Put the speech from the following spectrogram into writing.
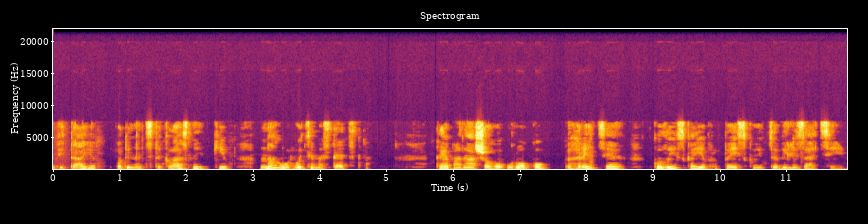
Вітаю одинадцятикласників на уроці мистецтва. Тема нашого уроку Греція колиска європейської цивілізації.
